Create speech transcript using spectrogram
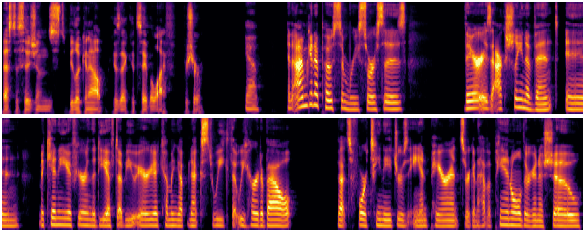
best decisions, to be looking out because that could save a life for sure. Yeah. And I'm going to post some resources. There is actually an event in McKinney, if you're in the DFW area, coming up next week that we heard about. That's for teenagers and parents. They're going to have a panel. They're going to show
